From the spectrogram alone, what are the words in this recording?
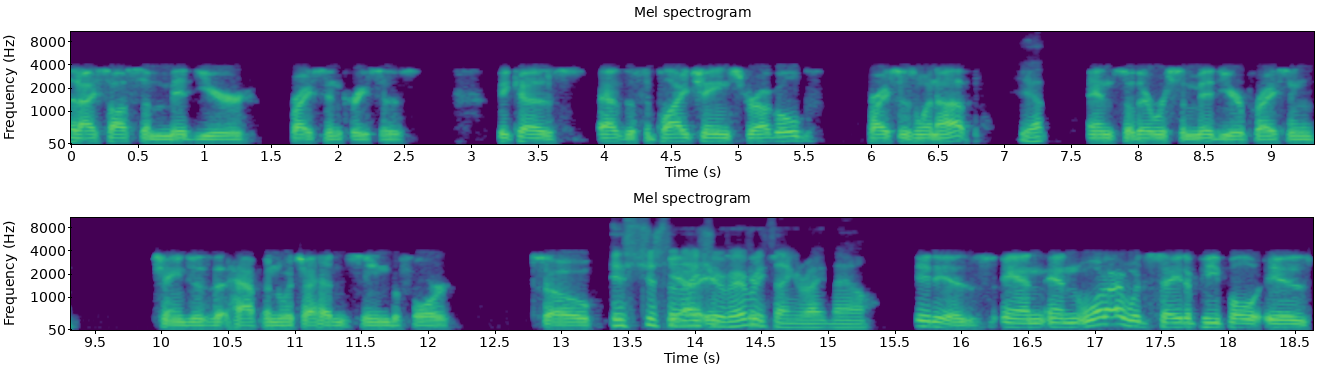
that I saw some mid-year price increases because as the supply chain struggled, prices went up. Yep. And so there were some mid-year pricing changes that happened, which I hadn't seen before. So it's just the yeah, nature of everything right now. It is. And and what I would say to people is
